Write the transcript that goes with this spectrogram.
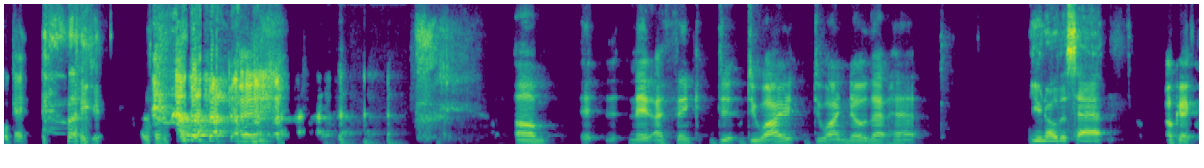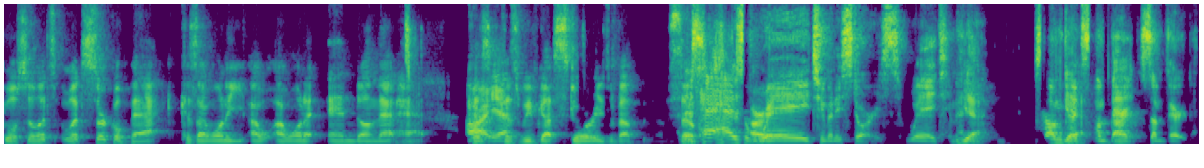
okay. like um, it- Nate, I think do, do I do I know that hat? you know this hat. Okay, cool. So let's let's circle back because I want to I, I want to end on that hat All right, yeah. because we've got stories about. So this hat has all right. way too many stories. Way too many. yeah, Some good, Yeah, some bad, right. some very bad.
